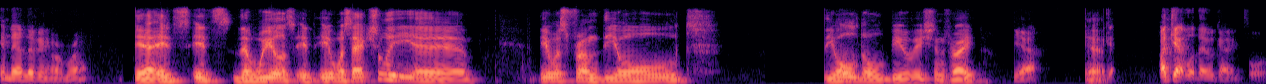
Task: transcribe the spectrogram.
in their living room, right? Yeah, it's it's the wheels. It it was actually uh, it was from the old the old old Beovisions, right? Yeah. Yeah. I get, I get what they were going for.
